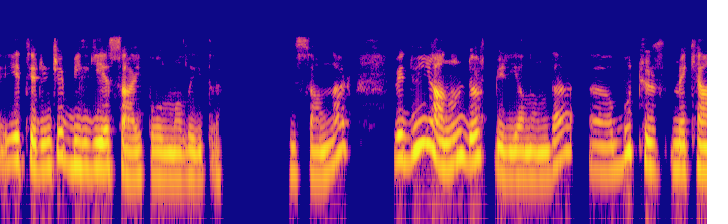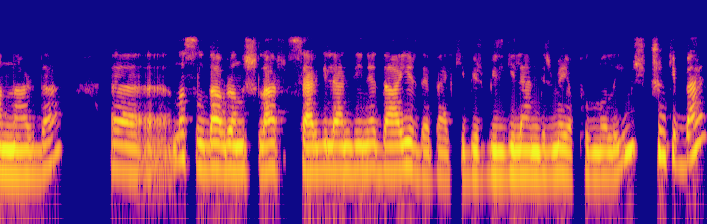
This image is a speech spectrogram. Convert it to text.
yeterince bilgiye sahip olmalıydı insanlar ve dünyanın dört bir yanında e, bu tür mekanlarda nasıl davranışlar sergilendiğine dair de belki bir bilgilendirme yapılmalıymış. Çünkü ben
